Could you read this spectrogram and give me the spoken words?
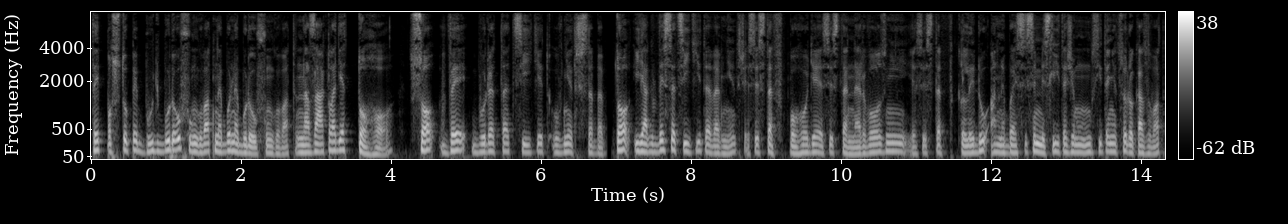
ty postupy buď budou fungovat nebo nebudou fungovat na základě toho, co vy budete cítit uvnitř sebe. To, jak vy se cítíte vevnitř, jestli jste v pohodě, jestli jste nervózní, jestli jste v klidu, anebo jestli si myslíte, že mu musíte něco dokazovat,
